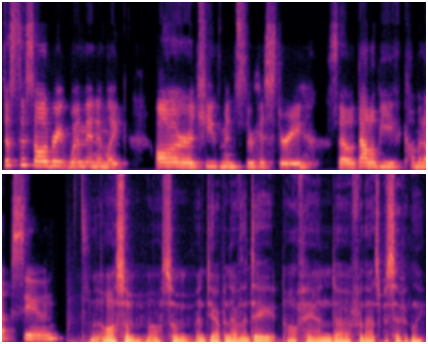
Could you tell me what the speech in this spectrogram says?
just to celebrate women and like all our achievements through history. So that'll be coming up soon. Awesome, awesome. And do you happen to have the date offhand uh, for that specifically?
